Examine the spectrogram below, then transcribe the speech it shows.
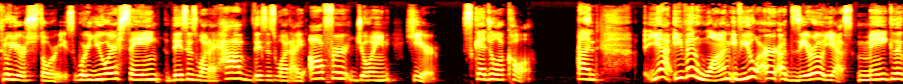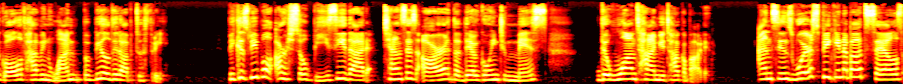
through your stories where you are saying, this is what I have. This is what I offer. Join here. Schedule a call. And yeah, even one, if you are at zero, yes, make the goal of having one, but build it up to three. Because people are so busy that chances are that they're going to miss the one time you talk about it. And since we're speaking about sales,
